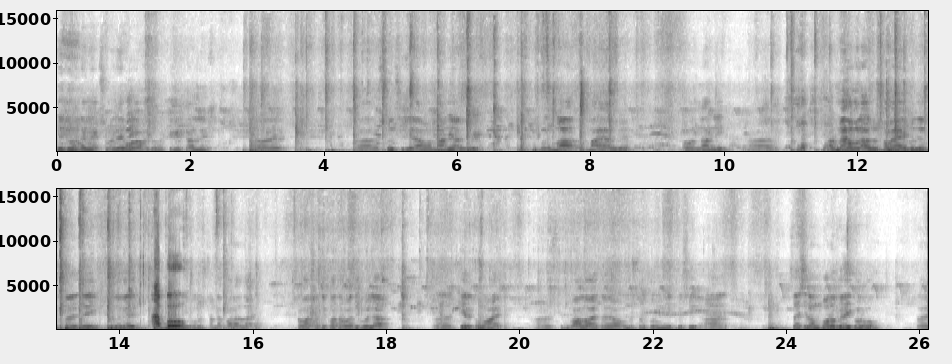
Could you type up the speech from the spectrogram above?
যে কোনো টাইমে এক সময় গা, হয়তো টিকিট কাটলে। শুনছি যে আমার নানি আসবে। মানে মা, মায় আসবে, আমার নানি। আর আর মেহমান আসবে সবাই আসবে যে সুযোগে আব্বু। অনুষ্ঠানটা করা যায়। সবার সাথে কথাবার্তি আহ, কীরকম হয়? যদি ভালো হয় তাই অনুষ্ঠান করুন দেখতেছি। আর চাইছিলাম বড় করেই করব। তাই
